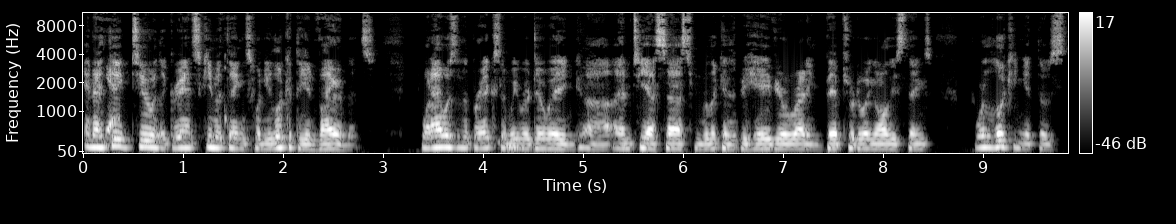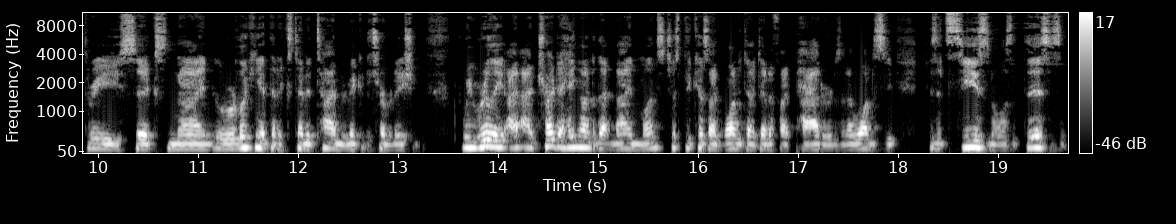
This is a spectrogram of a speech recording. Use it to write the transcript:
And I yeah. think too, in the grand scheme of things, when you look at the environments, when I was in the bricks and we were doing uh, MTSS and we're looking at behavior, writing BIPs, we're doing all these things we're looking at those three, six, nine. We're looking at that extended time to make a determination. We really, I, I, tried to hang on to that nine months just because I wanted to identify patterns and I wanted to see is it seasonal, is it this, is it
